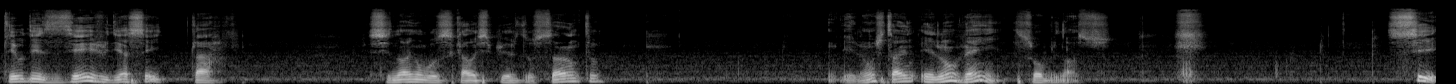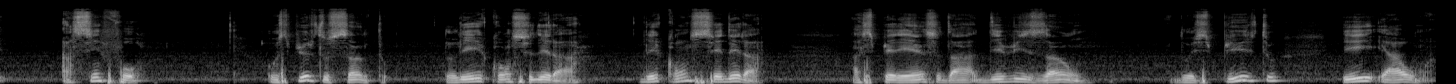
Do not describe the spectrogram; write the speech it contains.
ter o desejo de aceitar. Se nós não buscar o Espírito Santo, ele não está, ele não vem sobre nós. Se assim for, o Espírito Santo lhe concederá, lhe concederá a experiência da divisão do espírito e alma.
